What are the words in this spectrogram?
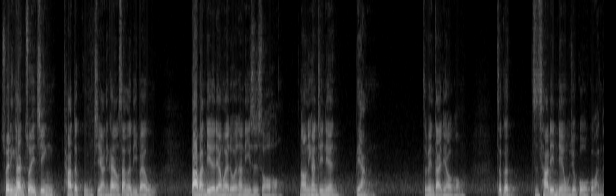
所以你看最近它的股价，你看上个礼拜五大盘跌了两百多，它逆势收红，然后你看今天，bang，这边带跳空，这个只差零点五就过关了。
